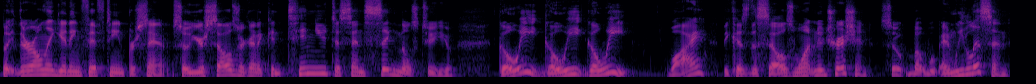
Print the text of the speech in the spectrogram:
but they're only getting 15%. So your cells are going to continue to send signals to you. Go eat, go eat, go eat. Why? Because the cells want nutrition. So, but and we listen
